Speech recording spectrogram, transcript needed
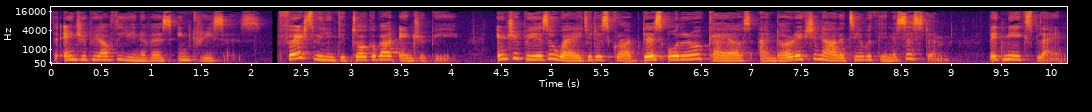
the entropy of the universe increases. First, we need to talk about entropy. Entropy is a way to describe disorder or chaos and directionality within a system. Let me explain.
